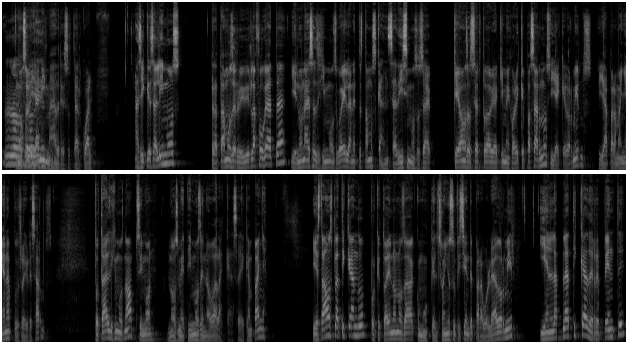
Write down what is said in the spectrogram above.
no, se veía ni madre, eso tal cual. Así que salimos, tratamos de revivir la fogata y en una de esas dijimos, güey, la neta estamos cansadísimos, o sea, ¿qué vamos a hacer todavía aquí? Mejor hay que pasarnos y hay que dormirnos. Y ya para mañana, pues regresarnos. Total, dijimos, no, pues, Simón, nos metimos de nuevo a la casa de campaña. Y estábamos platicando porque todavía no nos daba como que el sueño suficiente para volver a dormir. Y en la plática de repente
